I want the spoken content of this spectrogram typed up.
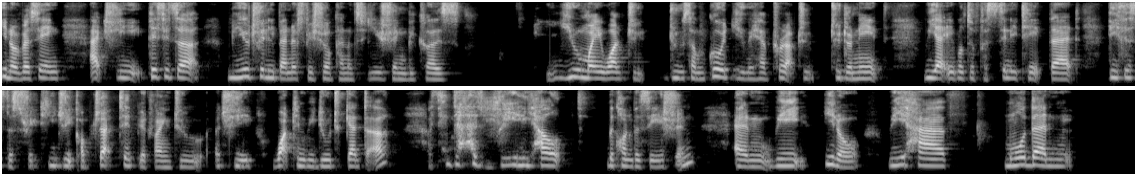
you know, we're saying actually this is a mutually beneficial kind of solution because you may want to do some good, you may have product to, to donate. We are able to facilitate that. This is the strategic objective we're trying to achieve. What can we do together? I think that has really helped the conversation. And we, you know, we have more than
